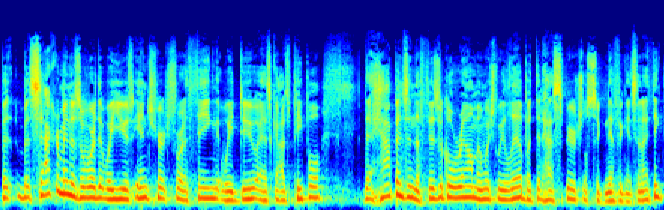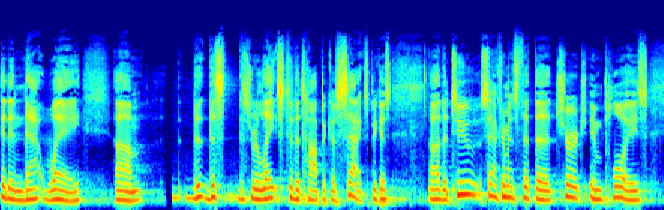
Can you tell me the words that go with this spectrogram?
But but sacrament is a word that we use in church for a thing that we do as God's people that happens in the physical realm in which we live, but that has spiritual significance. And I think that in that way, um, th- this this relates to the topic of sex because uh, the two sacraments that the church employs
